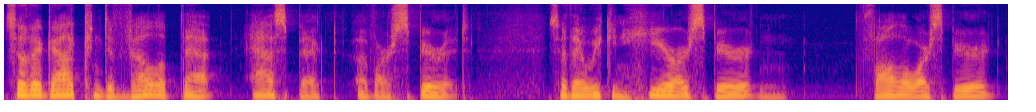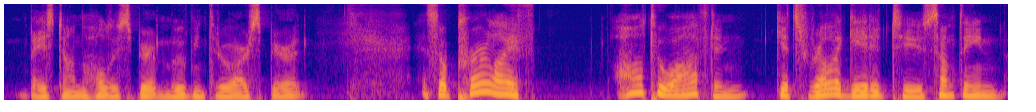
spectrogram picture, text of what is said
so that God can develop that aspect of our spirit, so that we can hear our spirit and follow our spirit based on the Holy Spirit moving through our spirit. And so prayer life all too often gets relegated to something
